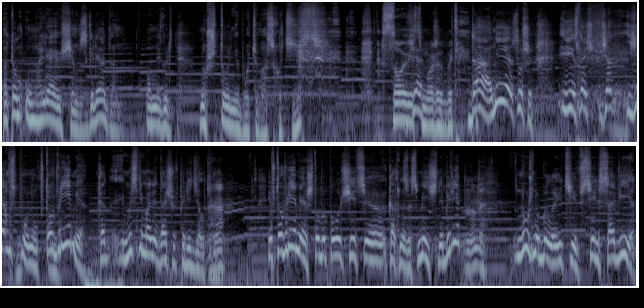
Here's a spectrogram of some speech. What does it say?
Потом умоляющим взглядом он мне говорит, ну, что-нибудь у вас хоть есть? Совесть, Я- может быть. Да, не, слушай, и, значит, я, я вспомнил, в то время, когда мы снимали дачу в переделке, и в то время, чтобы получить, э, как называется, месячный билет, Ну да. нужно было идти в сельсовет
